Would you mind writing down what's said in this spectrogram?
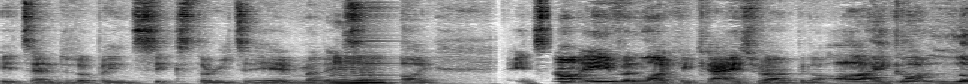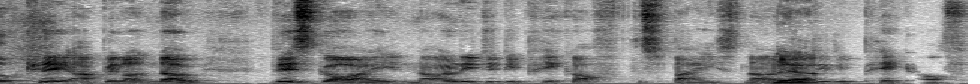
it's ended up being six three to him, and it's Mm. like it's not even like a case where I'd be like, oh, I got lucky. I'd be like, no, this guy not only did he pick off the space, not only Yeah. did he pick off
